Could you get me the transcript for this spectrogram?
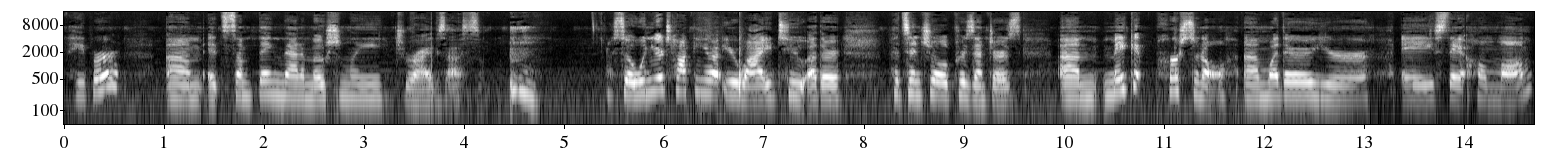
paper. Um, it's something that emotionally drives us. so when you're talking about your why to other potential presenters, um, make it personal. Um, whether you're a stay-at-home mom,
